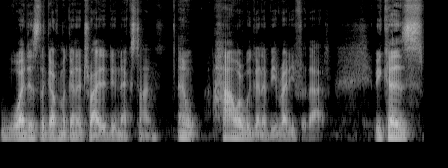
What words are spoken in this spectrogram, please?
what is the government going to try to do next time, and how are we going to be ready for that because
